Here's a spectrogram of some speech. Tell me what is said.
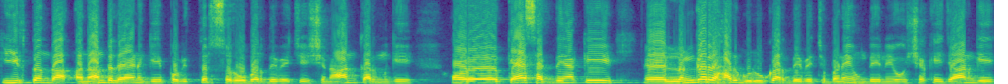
ਕੀਰਤਨ ਦਾ ਆਨੰਦ ਲੈਣਗੇ, ਪਵਿੱਤਰ ਸਰੋਵਰ ਦੇ ਵਿੱਚ ਇਸ਼ਨਾਨ ਕਰਨਗੇ ਔਰ ਕਹਿ ਸਕਦੇ ਹਾਂ ਕਿ ਲੰਗਰ ਹਰ ਗੁਰੂ ਘਰ ਦੇ ਵਿੱਚ ਬਣੇ ਹੁੰਦੇ ਨੇ, ਉਹ ਛਕੇ ਜਾਣਗੇ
